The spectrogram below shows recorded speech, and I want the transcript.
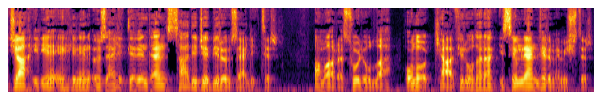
cahiliye ehlinin özelliklerinden sadece bir özelliktir. Ama Resulullah onu kafir olarak isimlendirmemiştir.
